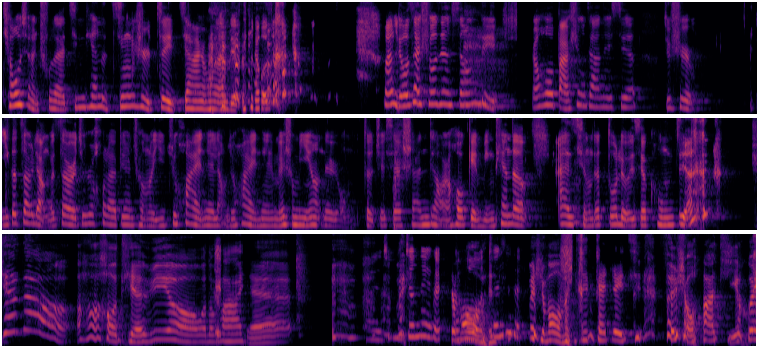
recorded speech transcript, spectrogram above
挑选出来今天的今日最佳，然后来留留在。完留在收件箱里，然后把剩下那些就是一个字儿、两个字儿，就是后来变成了一句话以内、两句话以内，没什么营养内容的这些删掉，然后给明天的爱情再多留一些空间。天呐，哦，好甜蜜哦！我的妈耶！就就那个时候我候，们对那个为什么我们今天这期分手话题会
